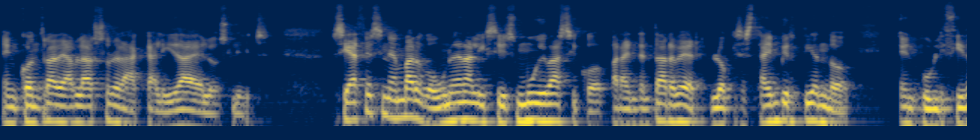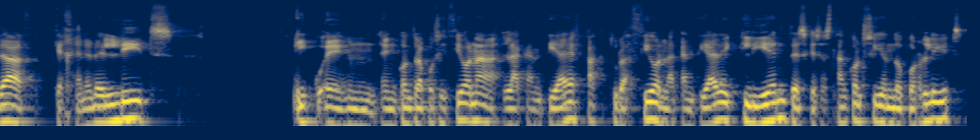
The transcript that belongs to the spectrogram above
en contra de hablar sobre la calidad de los leads. Si haces, sin embargo, un análisis muy básico para intentar ver lo que se está invirtiendo en publicidad que genere leads y en, contraposición a la cantidad de facturación, la cantidad de clientes que se están consiguiendo por leads,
